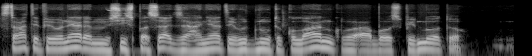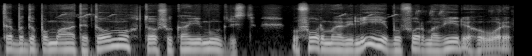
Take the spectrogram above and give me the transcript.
стати піонером, всі спасати, заганяти в одну таку ланку або спільноту. Треба допомагати тому, хто шукає мудрість. Бо форма релігії, бо форма віри говорить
